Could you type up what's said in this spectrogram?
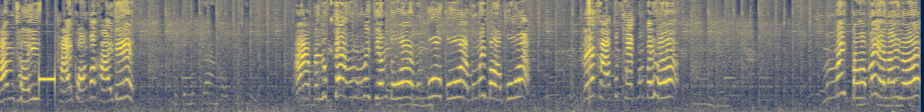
ทำเฉยขายของก็ขายดี เป็นลูกจ้างมึงไม่เตรียมตัว มึงกู้กูอะมึงไม่บอกกูอะเลขากูแท็กมึงไปเถอะ มึงไม่ตอบไม่อะไรเลย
